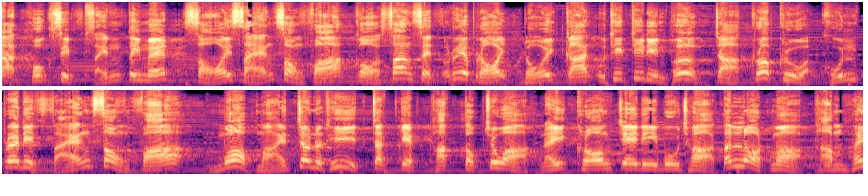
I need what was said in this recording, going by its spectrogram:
นาด 60 เซนติเมตรสอยแสงส่องฟ้าก่อสร้างเสร็จเรียบร้อย โดยการอุทิศที่ดินเพิ่มจากครอบครัว คุณประดิษฐ์แสงส่องฟ้า มอบหมายเจ้าหน้าที่จัดเก็บผักตบชวาในคลองเจดีบูชาตลอดมาทำให้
